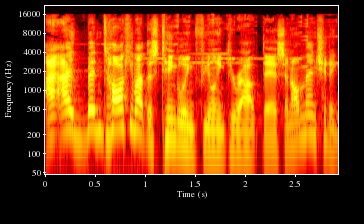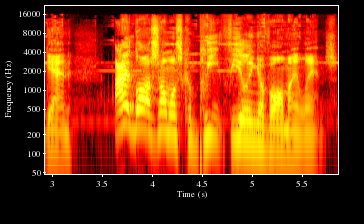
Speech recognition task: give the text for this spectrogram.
I- I'd been talking about this tingling feeling throughout this, and I'll mention again, I lost almost complete feeling of all my limbs.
